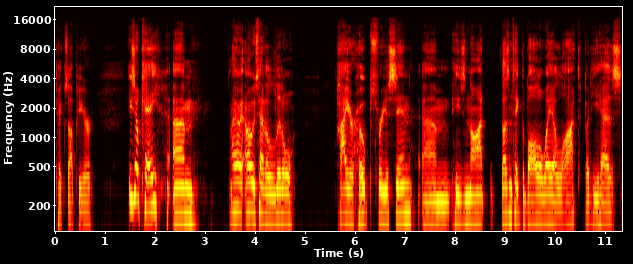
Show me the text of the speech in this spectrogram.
picks up here. He's okay. Um, I, always had a little higher hopes for Ya-Sin. Um, he's not doesn't take the ball away a lot, but he has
